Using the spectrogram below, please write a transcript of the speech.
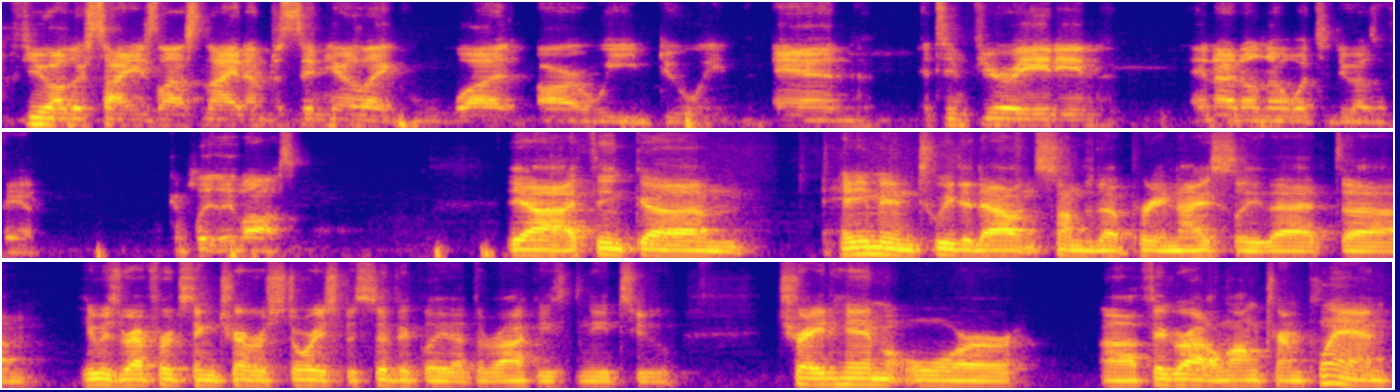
a few other signings last night. I'm just sitting here like, what are we doing? And it's infuriating, and I don't know what to do as a fan. Completely lost. Yeah, I think um, Heyman tweeted out and summed it up pretty nicely that um, he was referencing Trevor Story specifically that the Rockies need to trade him or uh, figure out a long term plan.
